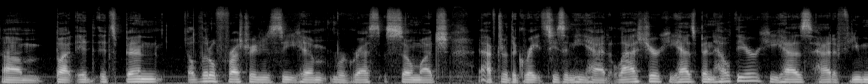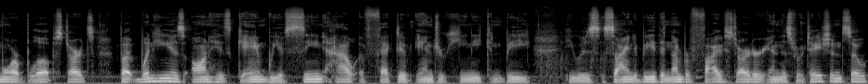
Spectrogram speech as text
Um, but it, it's been a little frustrated to see him regress so much after the great season he had last year. He has been healthier. He has had a few more blow up starts, but when he is on his game, we have seen how effective Andrew Heaney can be. He was signed to be the number five starter in this rotation, so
